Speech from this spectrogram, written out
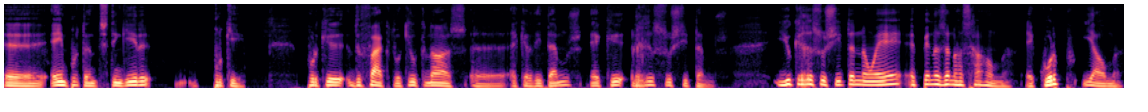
é importante distinguir porquê. Porque, de facto, aquilo que nós acreditamos é que ressuscitamos. E o que ressuscita não é apenas a nossa alma, é corpo e alma.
